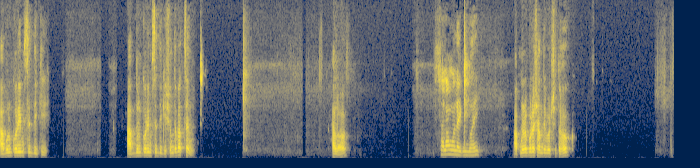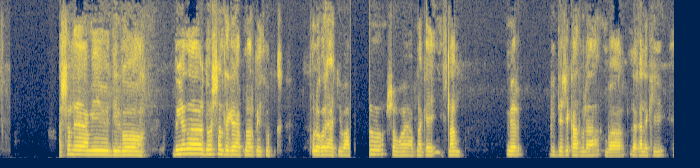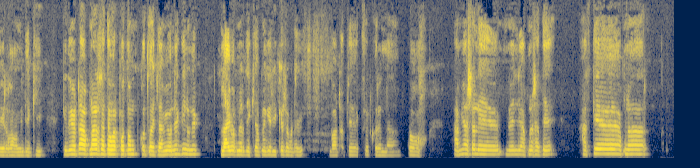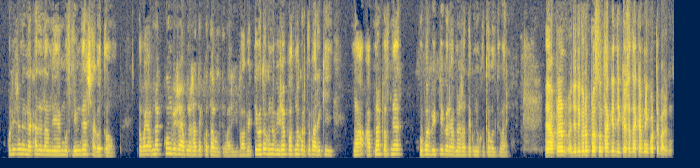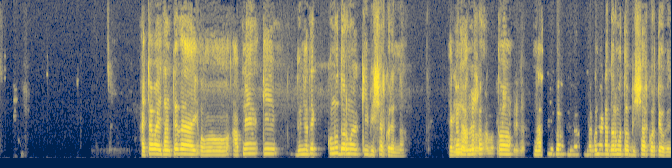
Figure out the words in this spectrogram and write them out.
আবুল করিম সিদ্দিকী। আব্দুল করিম সিদ্দিকী শুনতে পাচ্ছেন? হ্যালো। সালাম আলাইকুম ভাই। আপনার উপরে শান্তি বর্ষিত হোক। আসলে আমি দীর্ঘ দুই হাজার দশ সাল থেকে আপনার ফেসবুক ফলো করে আসছি বা সময় আপনাকে ইসলামের বিদ্বেষী কাজগুলা বা লেখালেখি এরকম আমি দেখি। কিন্তু এটা আপনার সাথে আমার প্রথম কথা হচ্ছে আমি অনেকদিন অনেক লাইভ আপনার দেখি, আপনাকে রিকোয়েস্ট পাঠাই বাট আপনি অ্যাকসেপ্ট করেন না। তো আমি আসলে মেইনলি আপনার সাথে আজকে আপনার কুলিশনে লেখা দিলাম যে মুসলিমদের স্বাগত তো ভাই, আপনার কোন বিষয়ে আপনার সাথে কথা বলতে পারি? বা ব্যক্তিগত কোনো বিষয় প্রশ্ন করতে পারি কি? না, আপনার প্রশ্নের উপর ভিত্তি করে আপনার সাথে কোনো কথা বলতে পারি। হ্যাঁ আপনার যদি কোনো প্রশ্ন থাকে, জিজ্ঞাসা থাকে, আপনি করতে পারেন। আচ্ছা ভাই জানতে চাই ও আপনি কি দুনিয়াতে কোনো ধর্ম কি বিশ্বাস করেন না? একজন মানুষ তো নাস্তিক যে কোনো একটা ধর্ম তো বিশ্বাস করতে হবে।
